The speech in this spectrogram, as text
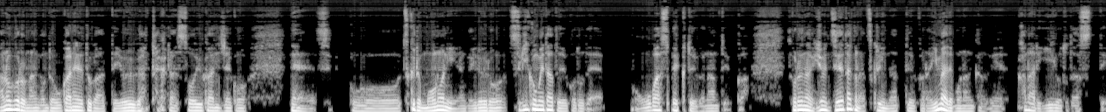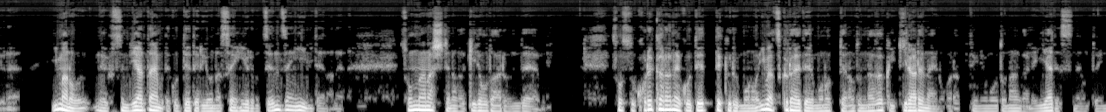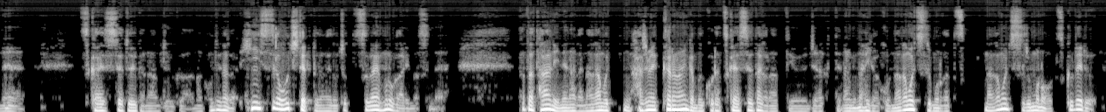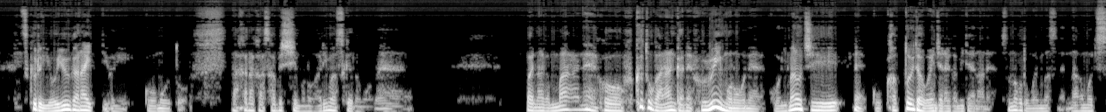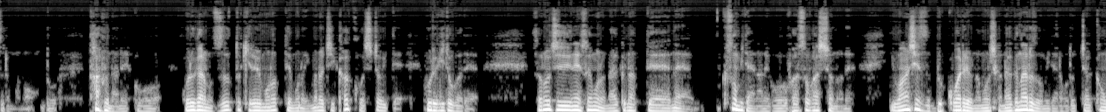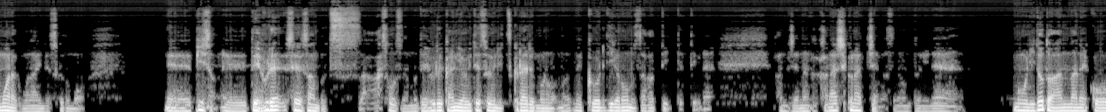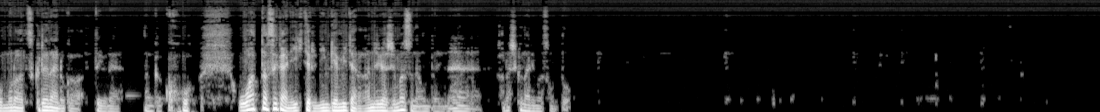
あの頃なんか本当お金とかあって余裕があったから、そういう感じでこう、ね、こう、作るものになんかいろいろつぎ込めたということで、オーバースペックというか、なんというか、それなんか非常に贅沢な作りになってるから、今でもなんかね、かなりいい音出すっていうね、今のね、普通にリアルタイムでこう出てるような製品よりも全然いいみたいなね、そんな話ってなんか聞いたことあるんで、そうするとこれからね、こう出てくるもの、今作られてるものって本当長く生きられないのかなっていうふうに思うとなんかね、嫌ですね、本当にね。使い捨てというか、なんというか、なんか本当になんか品質が落ちてると考えるとちょっと辛いものがありますね。ただ単にね、なんか長持ち、初めから何かもこれ使い捨てたからっていうんじゃなくて、何かこう長持ちするものが長持ちするものを作れる、作る余裕がないっていうふうにこう思うと、なかなか寂しいものがありますけどもね。やっぱりなんかまあね、こう服とかなんかね、古いものをね、こう今のうちね、こう買っといた方がいいんじゃないかみたいなね、そんなこと思いますね。長持ちするもの。本当タフなね、こう、これからもずっと着れるものっていうものを今のうち確保しといて、古着とかで、そのうちね、そういうものなくなってね、クソみたいなね、こう、ファストファッションのね、ワンシーズンぶっ壊れるようなものしかなくなるぞみたいなこと若干思わなくもないんですけども、えー、P さん、えー、デフレ生産物。あそうですね。もうデフレ化においてそういう風に作られるものの、ね、クオリティがどんどん下がっていってっていうね、感じでなんか悲しくなっちゃいますね、本当にね。もう二度とあんなね、こう、ものは作れないのかっていうね、なんかこう、終わった世界に生きてる人間みたいな感じがしますね、本当にね。悲しくなります、本当。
